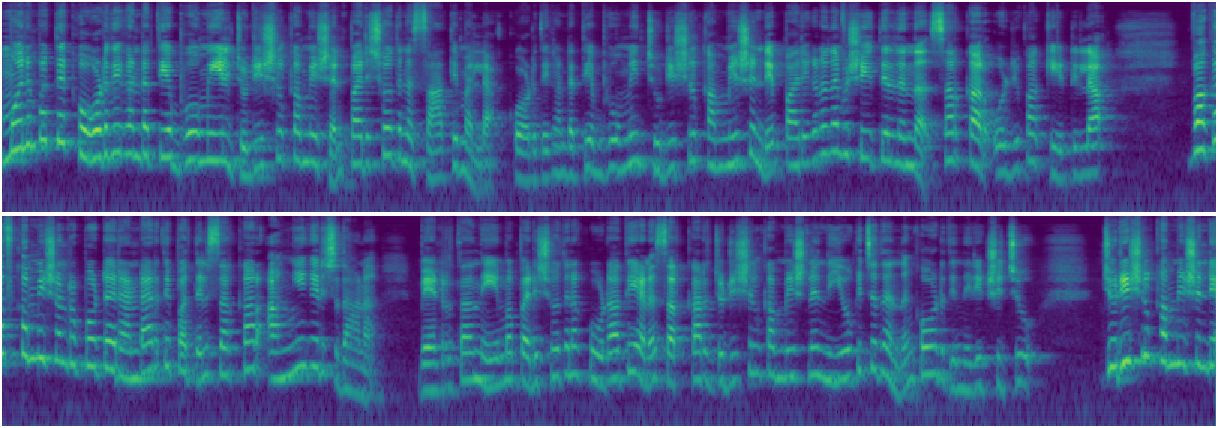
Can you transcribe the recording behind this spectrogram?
മുൻപത്തെ കോടതി കണ്ടെത്തിയ ഭൂമിയിൽ ജുഡീഷ്യൽ കമ്മീഷൻ പരിശോധന സാധ്യമല്ല. കോടതി കണ്ടെത്തിയ ഭൂമി ജുഡീഷ്യൽ കമ്മീഷന്റെ പരിഗണന വിഷയത്തിൽ നിന്ന് സർക്കാർ ഒഴിവാക്കിയിട്ടില്ല. വഖഫ് കമ്മീഷൻ റിപ്പോർട്ട് രണ്ടായിരത്തി പത്തിൽ സർക്കാർ അംഗീകരിച്ചതാണ്. വേണ്ടത്ര നിയമ പരിശോധന കൂടാതെയാണ് സർക്കാർ ജുഡീഷ്യൽ കമ്മീഷനെ നിയോഗിച്ചതെന്നും കോടതി നിരീക്ഷിച്ചു. ജുഡീഷ്യൽ കമ്മീഷന്റെ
